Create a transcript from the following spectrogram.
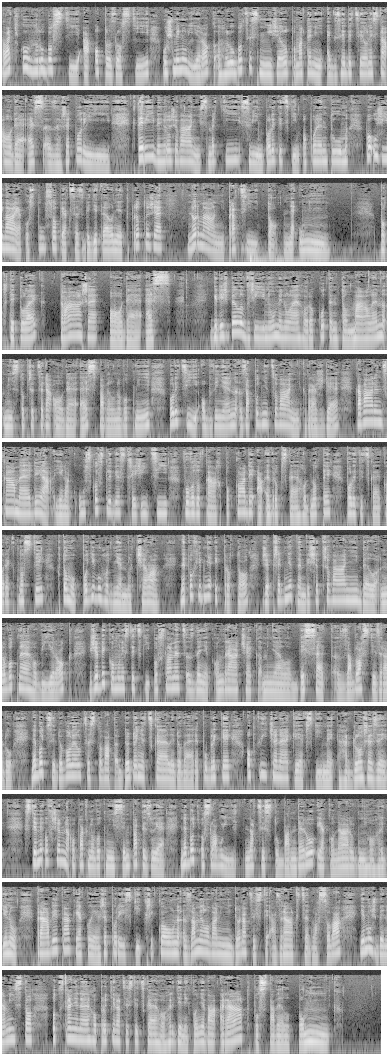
Laťku hrubostí a oplzlostí už minulý rok hluboce snížil pomatený exhibicionista ODS z Řeporií, který vyhrožování smrtí svým politickým oponentům používá jako způsob, jak se zviditelnit, protože normální prací to neumí. Podtitulek Tváře ODS když byl v říjnu minulého roku tento málem místopředseda ODS Pavel Novotný policií obviněn za podněcování k vraždě, kavárenská média, jinak úzkostlivě střežící v uvozovkách poklady a evropské hodnoty politické korektnosti, k tomu podivuhodně mlčela. Nepochybně i proto, že předmětem vyšetřování byl novotného výrok, že by komunistický poslanec Zdeněk Ondráček měl vyset za vlasti zradu, neboť si dovolil cestovat do Doněcké lidové republiky obklíčené kijevskými hrdlořezy. S těmi ovšem naopak novotný sympatizuje, neboť oslavují nacistu Banderu jako národního hrdinu, právě tak, jako je řeporijský český křikloun zamilovaný do nacisty a zrádce Vlasova, jemuž by na místo odstraněného protinacistického hrdiny Koněva rád postavil pomník.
